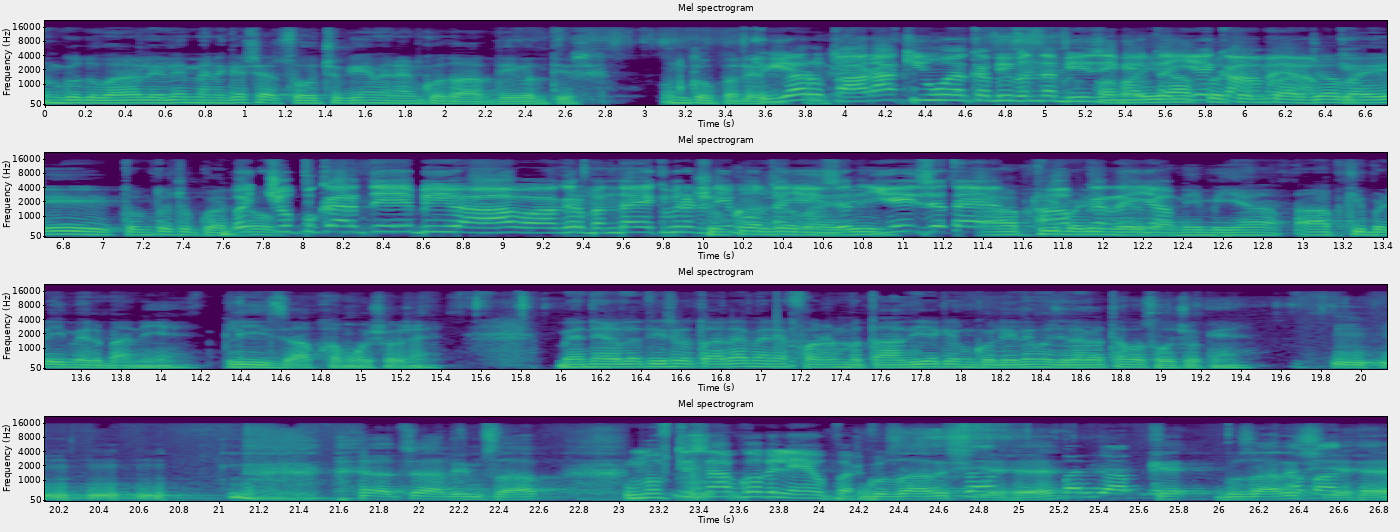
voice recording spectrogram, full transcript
उनको दोबारा ले लें। मैंने कहा शायद सो चुके हैं मैंने उनको उतार दी गलती से। उनको ऊपर ले तो यार उतारा क्यों है? कभी बंदा बिज़ी भी होता है ये तो चुप काम है कर जाओ आपके। भाई तुम तो चुप कर भाई जाओ। चुप कर दे भी आप अगर बंदा एक मिनट नहीं बोलता ये इज़्ज़त ये इज़्ज़त है आपकी बड़ी कर रहे हैं या- मेहरबानी मियाँ आपकी बड़ी मेहरबानी है। प्लीज़ आप खामोश हो जाएँ। मैंने गलती से उतारा है मैंने फ़ौरन बता दिया कि उनको ले लें मुझे लगा था वो सो चुके हैं। अच्छा अलीम साहब। मुफ्ती साहब को भी ले ऊपर। गुजारिश ये है कि गुजारिश ये है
